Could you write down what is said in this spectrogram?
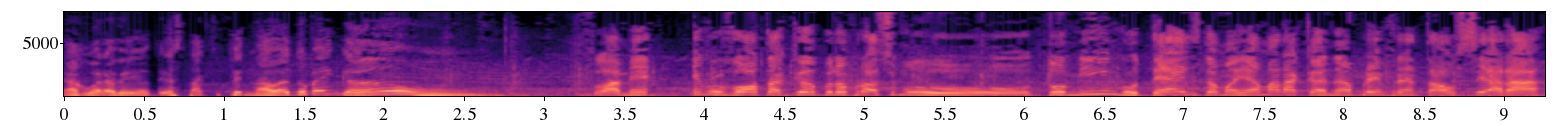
Agora vem o destaque final, é do Mengão. Flamengo volta a campo no próximo domingo, 10 da manhã, Maracanã, para enfrentar o Ceará.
